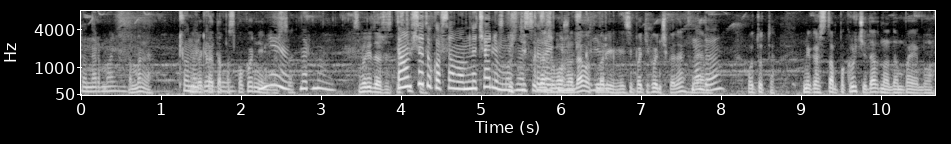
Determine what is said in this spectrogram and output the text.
Да нормально. Нормально? Че Это она дергала? поспокойнее Не, просто. нормально. Смотри, даже Там спуститься. вообще только в самом начале можно спуститься сказать. даже можно, да? Вот смотри, если потихонечку, да? Ну наверное? да. Вот тут-то. Мне кажется, там покруче, да, на Донбайе было.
